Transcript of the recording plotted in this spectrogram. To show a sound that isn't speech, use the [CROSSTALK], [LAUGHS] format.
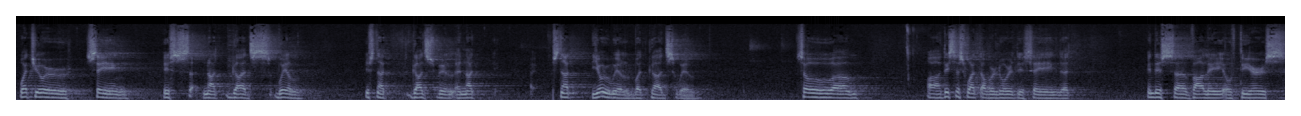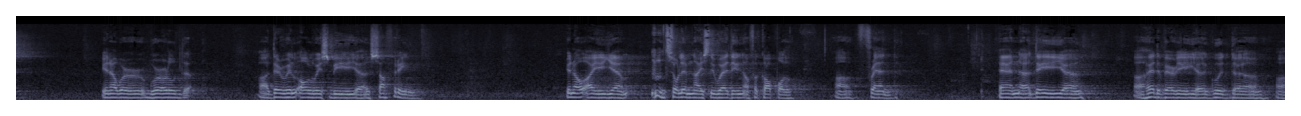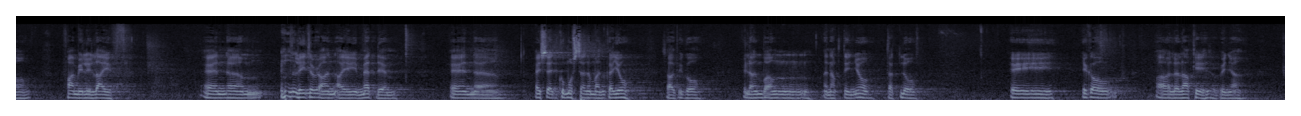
What you're saying is not God's will. It's not God's will and not it's not your will but God's will. So um, uh, this is what our Lord is saying that in this uh, valley of tears, in our world, uh, there will always be uh, suffering. You know, I um, [CLEARS THROAT] solemnized the wedding of a couple, uh, friend, and uh, they uh, uh, had a very good uh, family life. And um, [CLEARS THROAT] later on, I met them, and I said, "Kumusta naman kayo?" Sabi ko, "Ilan bang anak ninyo?" Tatlo. Eh, ikaw, uh, lalaki, sabi niya,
